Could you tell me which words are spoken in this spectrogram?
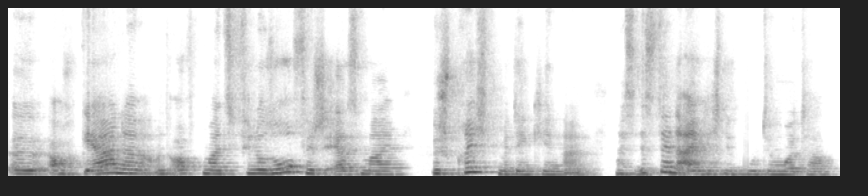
äh, auch gerne und oftmals philosophisch erstmal bespricht mit den Kindern. Was ist denn eigentlich eine gute Mutter?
